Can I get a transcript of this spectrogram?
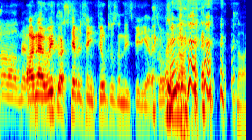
Oh no! Oh no, we've got 17 filters on this video. It's awesome. nice one.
